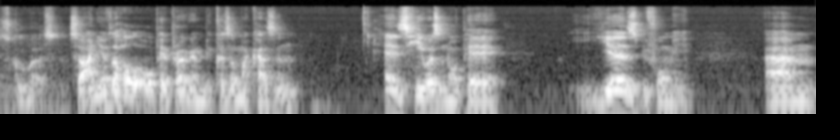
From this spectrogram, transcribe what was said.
School bus. So I knew of the whole au pair program because of my cousin, as he was an au pair years before me. Um,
